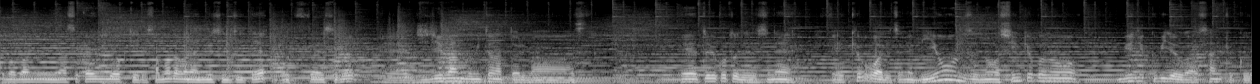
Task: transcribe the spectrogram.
この番組は世界中で起きている様々なニュースについてお伝えする、えー、時事番組となっております、えー、ということでですね、えー、今日はですねビヨーンズの新曲のミュージックビデオが3曲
